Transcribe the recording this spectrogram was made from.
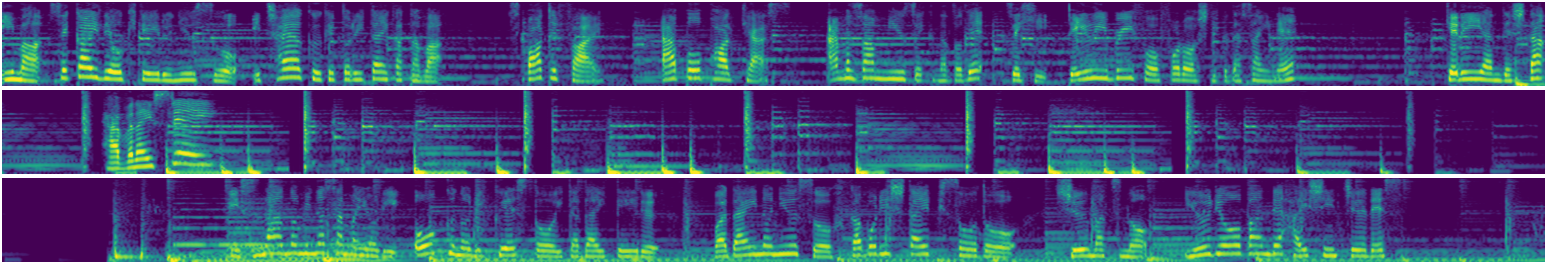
今世界で起きているニュースをいち早く受け取りたい方は Spotify、Apple Podcast、Amazon Music などでぜひ Daily Brief をフォローしてくださいね。ケリーアンでした。Have a nice day! リスナーの皆様より多くのリクエストをいただいている話題のニュースを深掘りしたエピソードを週末の有料版で配信中です。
